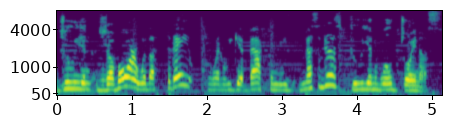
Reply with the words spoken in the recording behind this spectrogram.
Julian Javor with us today. When we get back from these messages, Julian will join us.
